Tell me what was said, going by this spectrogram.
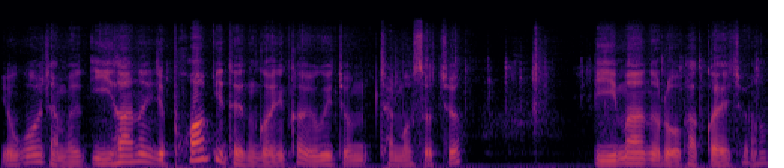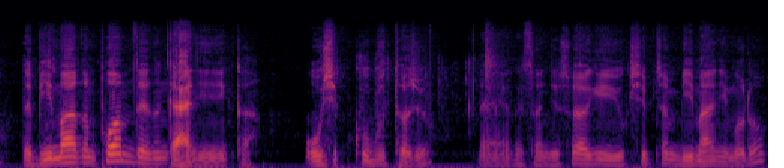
요거 잘못 이하는 이제 포함이 되는 거니까 여기 좀 잘못 썼죠? 미만으로 바꿔야죠. 미만은 포함되는 게 아니니까 59부터죠. 네, 그래서 이제 수학이 60점 미만이므로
